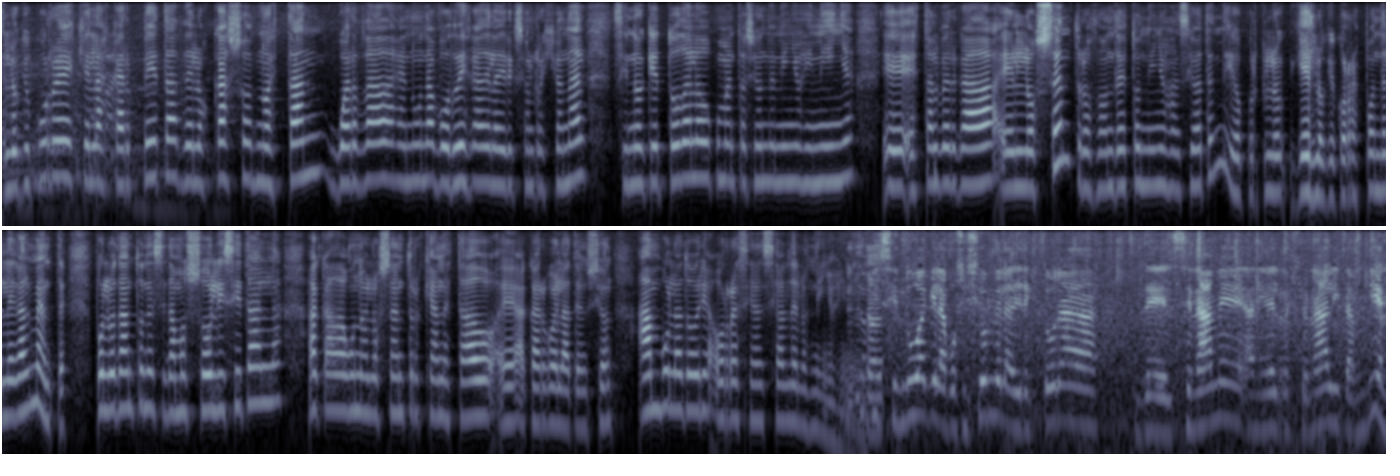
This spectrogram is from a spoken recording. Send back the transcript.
Lo que ocurre es que las carpetas de los casos no están guardadas en una bodega de la dirección regional, sino que toda la documentación de niños y niñas eh, está albergada en los centros donde estos niños han sido atendidos, porque que es lo que corresponde legalmente. Por lo tanto, necesitamos solicitarla a cada uno de los centros que han estado eh, a cargo de la atención ambulatoria o residencial de los niños y niñas. Sin duda que la posición de la directora del SENAME a nivel regional y también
